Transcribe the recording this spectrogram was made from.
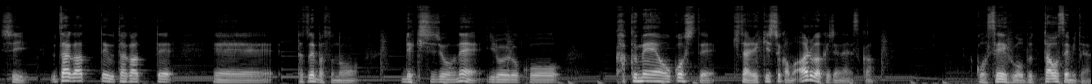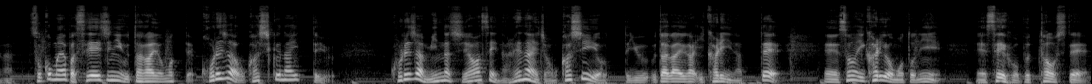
し疑って疑って、えー、例えばその歴史上ねいろいろこう革命を起こしてきた歴史とかもあるわけじゃないですか。こう政府をぶっ倒せみたいな。そこもやっぱ政治に疑いを持ってこれじゃおかしくないっていう。これじゃみんな幸せになれないじゃん。おかしいよっていう疑いが怒りになって、えー、その怒りをもとに、えー、政府をぶっ倒して、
